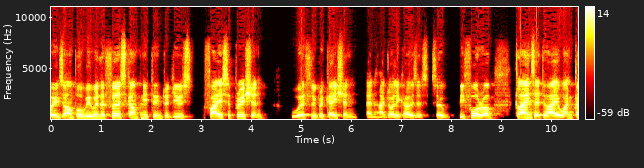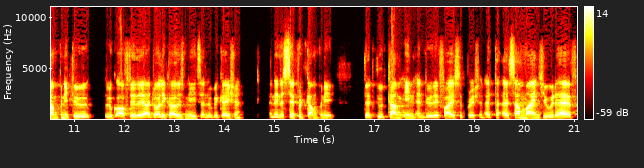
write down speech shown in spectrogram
for example, we were the first company to introduce fire suppression with lubrication and hydraulic hoses. So before Rob, clients had to hire one company to look after their hydraulic hose needs and lubrication, and then a separate company that would come in and do their fire suppression. At, at some mines, you would have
